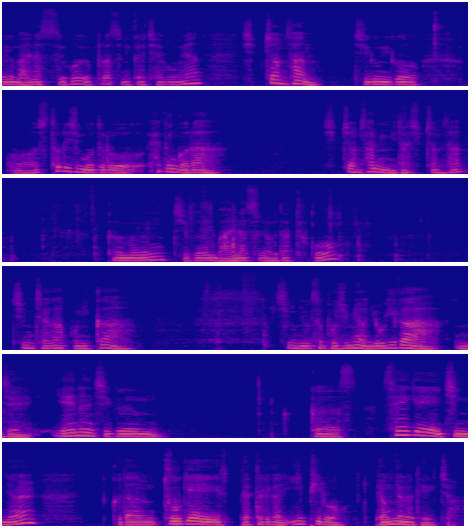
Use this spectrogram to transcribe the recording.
여기 마이너스고 여기 플러스니까 재보면 10.3 지금 이거 어, 스토리지 모드로 해둔 거라 10.3입니다. 10.3. 그러면 지금 마이너스를 여기다 두고 지금 제가 보니까 지금 여기서 보시면 여기가 이제 얘는 지금 그 세 개의 직렬 그 다음 두 개의 배터리가 2P로 병렬로 되어 있죠.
